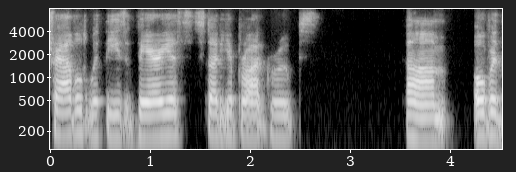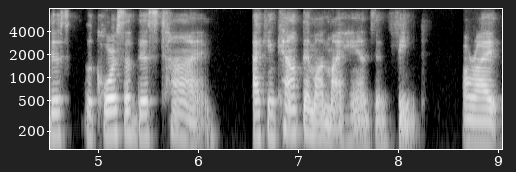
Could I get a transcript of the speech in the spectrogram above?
traveled with these various study abroad groups um, over this the course of this time I can count them on my hands and feet. All right.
